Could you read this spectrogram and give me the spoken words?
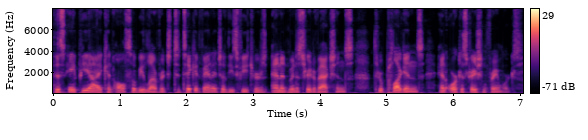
This API can also be leveraged to take advantage of these features and administrative actions through plugins and orchestration frameworks.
